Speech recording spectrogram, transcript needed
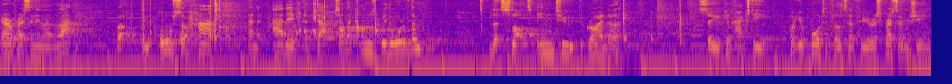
AeroPress, anything like that. But you also have an added adapter that comes with all of them that slots into the grinder so you can actually put your portafilter for your espresso machine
